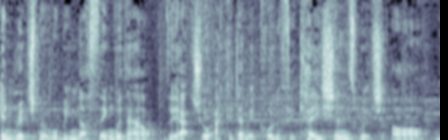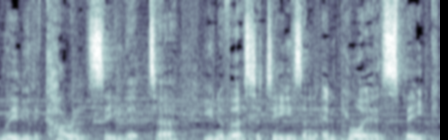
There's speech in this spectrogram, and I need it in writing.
Enrichment will be nothing without the actual academic qualifications, which are really the currency that uh, universities and employers speak.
